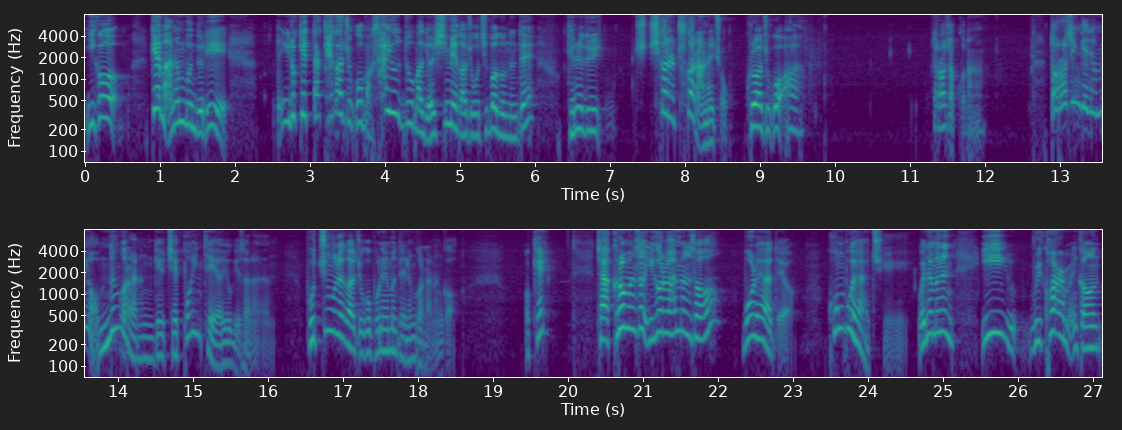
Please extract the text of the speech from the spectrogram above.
이거 꽤 많은 분들이 이렇게 딱 해가지고 막 사유도 막 열심히 해가지고 집어넣는데 걔네들이 시- 시간을 추가를 안 해줘. 그래가지고 아 떨어졌구나. 떨어진 개념이 없는 거라는 게 제 포인트예요 여기서는 보충을 해가지고 보내면 되는 거라는 거. 오케이? 자 그러면서 이거를 하면서 뭘 해야 돼요? 공부해야지. 왜냐면은 이 requirement, 그러니까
